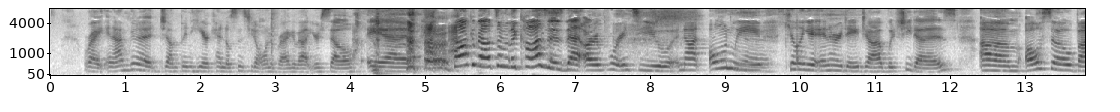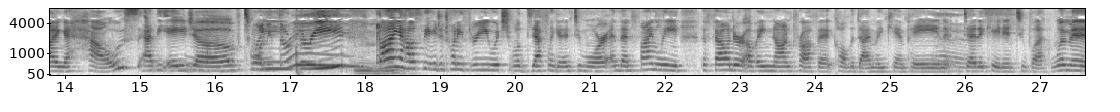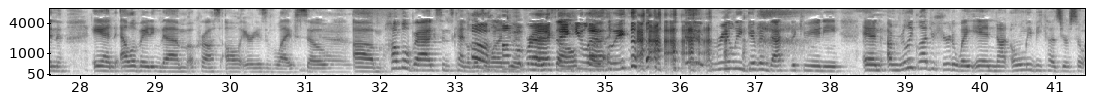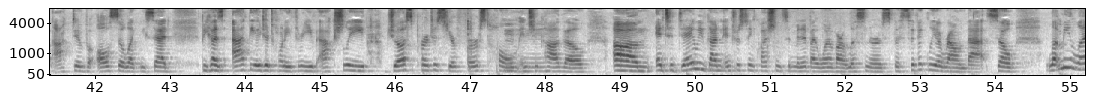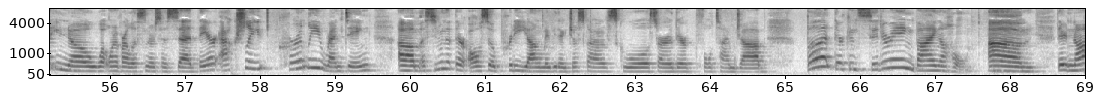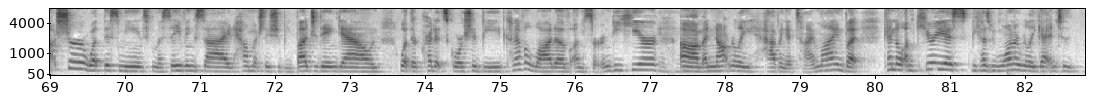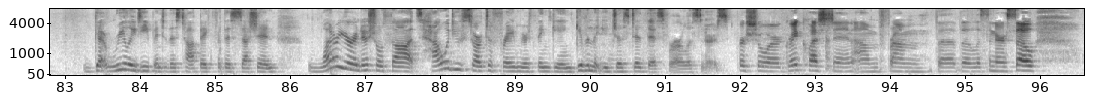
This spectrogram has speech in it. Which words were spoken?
Right, and I'm gonna jump in here, Kendall, since you don't want to brag about yourself, and talk about some of the causes that are important to you. Not only Yes. killing it in her day job, which she does, um, also buying a house at the age of 23, 23. buying a house at the age of 23, which we'll definitely get into more, and then finally, the founder of a nonprofit called the Diamond Campaign, Yes. dedicated to Black women and elevating them across all areas of life. So, Yes. um, humble brag since Kendall doesn't Oh, want to do humble it for herself. Thank you, but- Leslie. really giving back to the community. And I'm really glad you're here to weigh in, not only because you're so active, but also, like we said, because at the age of 23, you've actually just purchased your first home in Chicago. Um, and today we've got an interesting question submitted by one of our listeners specifically around that. So let me let you know what one of our listeners has said. They are actually currently renting, um, assuming that they're also pretty young. Maybe they just got out of school, started their full time job but they're considering buying a home. Um, they're not sure what this means from a savings side, how much they should be budgeting down, what their credit score should be. Kind of a lot of uncertainty here, um, and not really having a timeline. But Kendall, I'm curious because we want to really get into get really deep into this topic for this session. What are your initial thoughts? How would you start to frame your thinking given that you just did this for our listeners? For sure. Great question um, from the, the listener. So,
